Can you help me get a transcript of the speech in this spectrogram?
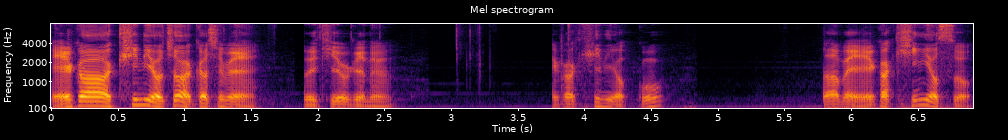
애가 퀸이었죠? 아까 전에. 내 기억에는. 애가 퀸이었고 그 다음에 애가 킹이었어.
